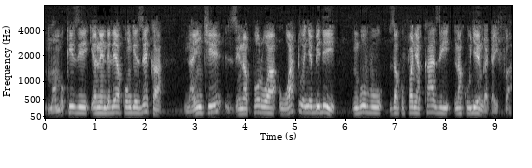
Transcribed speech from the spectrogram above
maambukizi yanaendelea kuongezeka na nchi zinaporwa watu wenye bidii, nguvu za kufanya kazi na kujenga taifa.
